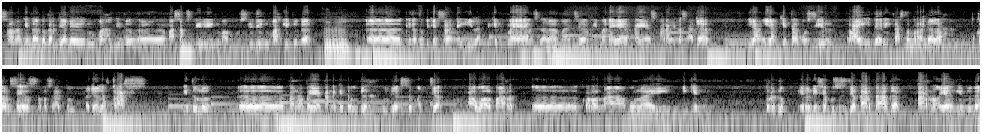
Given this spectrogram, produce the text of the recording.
selama kita bekerja dari rumah gitu eh, masak sendiri di rumah sendiri di rumah gitu kan. Mhm. eh, kita tuh bikin strategi lah bikin plan segala macam. Gimana ya kayak sekarang kita sadar yang yang kita mesti raih dari customer adalah bukan sales nomor satu adalah trust gitu loh. Eh, karena apa ya? Karena kita udah udah semenjak awal Maret eh, corona mulai bikin penduduk Indonesia khusus Jakarta agak parno ya gitu kan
